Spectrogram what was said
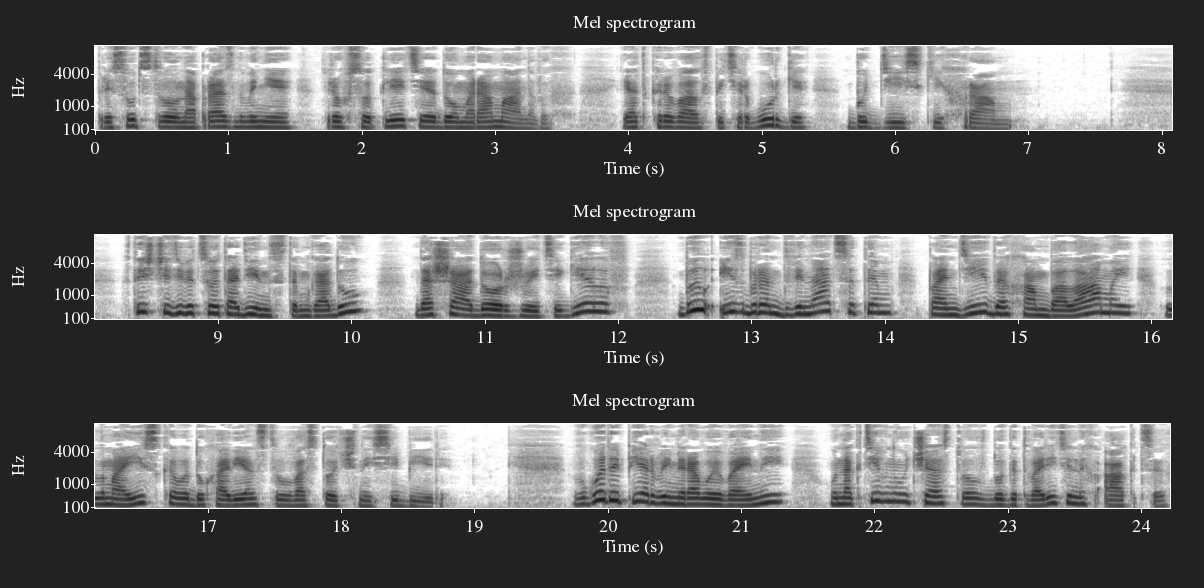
присутствовал на праздновании трехсотлетия дома Романовых и открывал в Петербурге буддийский храм. В 1911 году Даша Доржу Тигелов был избран двенадцатым пандида Хамбаламой ламаистского духовенства в Восточной Сибири. В годы Первой мировой войны он активно участвовал в благотворительных акциях,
